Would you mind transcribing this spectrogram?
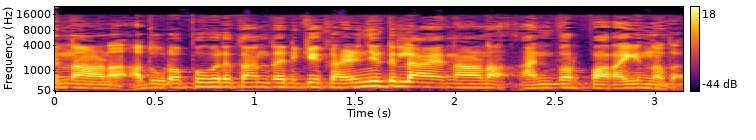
എന്നാണ് അത് ഉറപ്പുവരുത്താൻ തനിക്ക് കഴിഞ്ഞിട്ടില്ല എന്നാണ് അൻവർ പറയുന്നത്.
